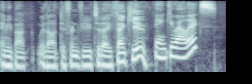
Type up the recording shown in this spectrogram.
Amy Buck with our different view today. Thank you. Thank you, Alex.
